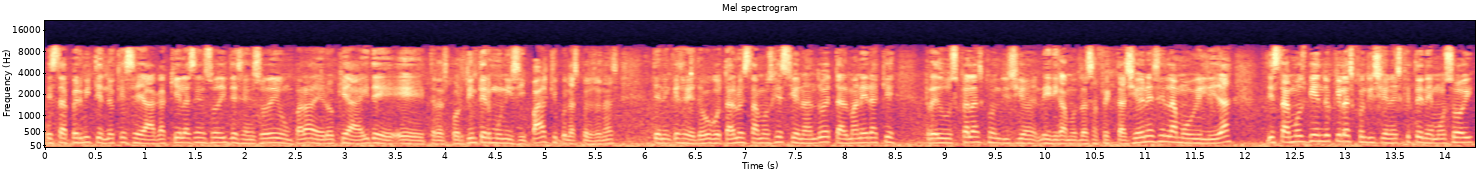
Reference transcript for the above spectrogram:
está permitiendo que se haga aquí el ascenso y descenso de un paradero que hay de eh, transporte intermunicipal, que pues las personas tienen que salir de Bogotá, lo estamos gestionando de tal manera que reduzca las condiciones, digamos, las afectaciones en la movilidad. Y estamos viendo que las condiciones que tenemos hoy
